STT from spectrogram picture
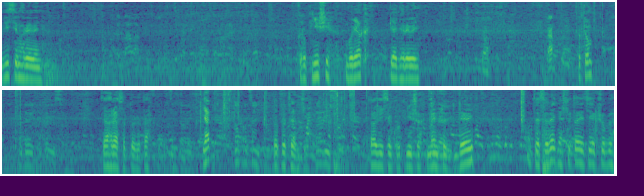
8 гривень. Крупніші буряк 5 гривень. По чому? Це агресор теж, так? Як? 100%. 100%. Та 8 крупніша, менше 9. Ну, Це середня вважається, якщо би.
